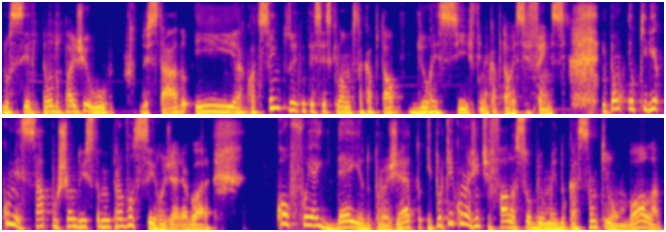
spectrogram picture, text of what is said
no sertão do Pajeú, do estado, e a 486 quilômetros da capital do Recife, na capital recifense. Então, eu queria começar puxando isso também para você, Rogério, agora. Qual foi a ideia do projeto? E por que, quando a gente fala sobre uma educação quilombola,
